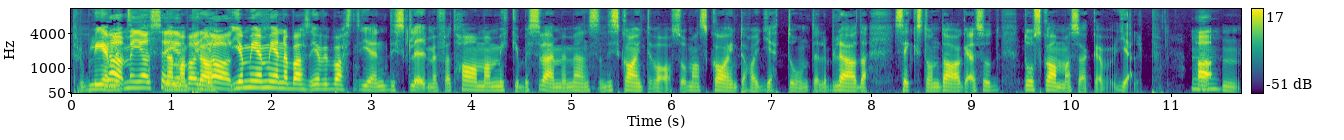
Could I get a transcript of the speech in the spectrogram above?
problemet Ja men jag säger när man pratar, jag, ja men jag menar bara, jag vill bara ge en disclaimer för att har man mycket besvär med mensen, det ska inte vara så, man ska inte ha jätteont eller blöda 16 dagar, så då ska man söka hjälp. Ja. Mm.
